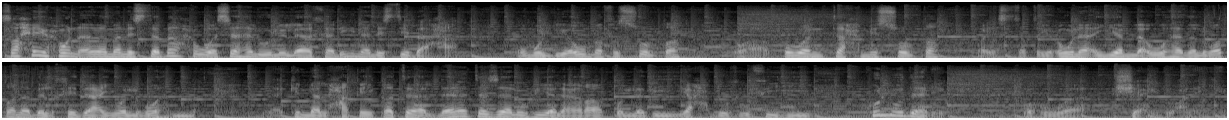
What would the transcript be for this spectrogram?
صحيح أن من استباحوا وسهلوا للآخرين الاستباحة. هم اليوم في السلطة وقوى تحمي السلطة ويستطيعون أن يملأوا هذا الوطن بالخدع والوهم. لكن الحقيقة لا تزال هي العراق الذي يحدث فيه كل ذلك وهو الشاهد عليهم.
